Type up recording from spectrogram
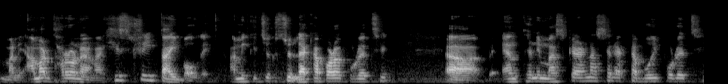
মানে আমার ধারণা না হিস্ট্রি তাই বলে। আমি কিছু কিছু লেখাপড়া করেছি। অ্যান্থনি মাস্কারনাসের একটা বই পড়েছি।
